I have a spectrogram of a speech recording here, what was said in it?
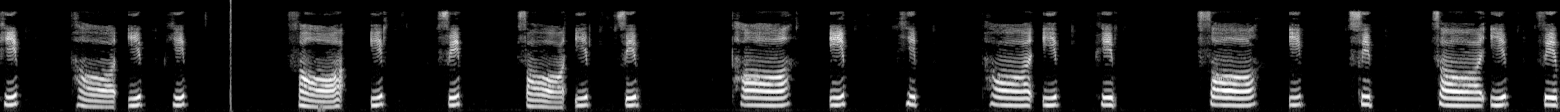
พิบผออิบ พิบ ฝอ อิบ ฟิบ ฝอ อิบ ฟิบ พอ อิบ พิบ พอ อิบ พิบ ฟอ อิบ ฟิบ ฟออิบฟิบ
